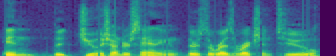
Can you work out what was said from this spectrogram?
In the Jewish understanding, there's the resurrection to,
